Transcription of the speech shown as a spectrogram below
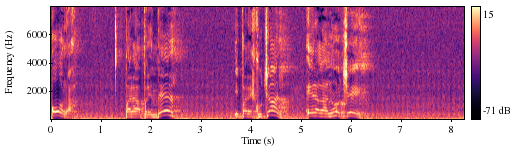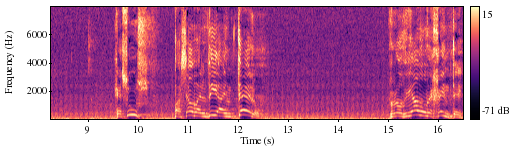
hora para aprender y para escuchar era la noche. Jesús pasaba el día entero rodeado de gente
